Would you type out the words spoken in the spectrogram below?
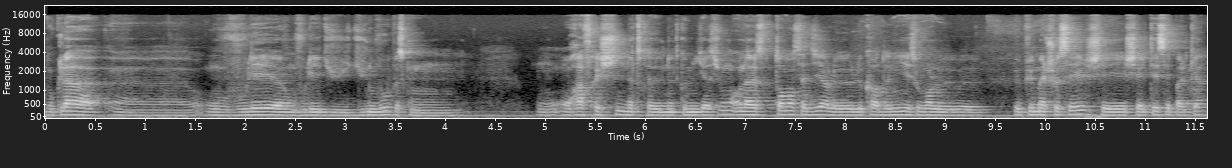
donc là, on voulait, on voulait du, du nouveau parce qu'on on, on rafraîchit notre, notre communication. On a tendance à dire le, le cordonnier est souvent le, le plus mal chaussé. Chez, chez LT, c'est pas le cas.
